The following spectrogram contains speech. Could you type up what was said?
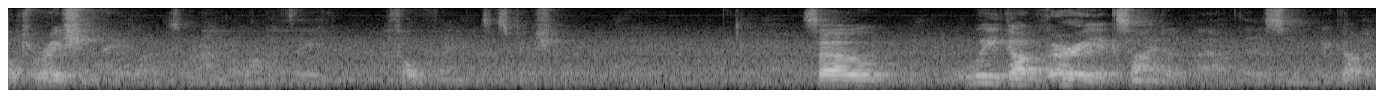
alteration halos around a lot of the fault veins especially. So we got very excited about this and we got it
